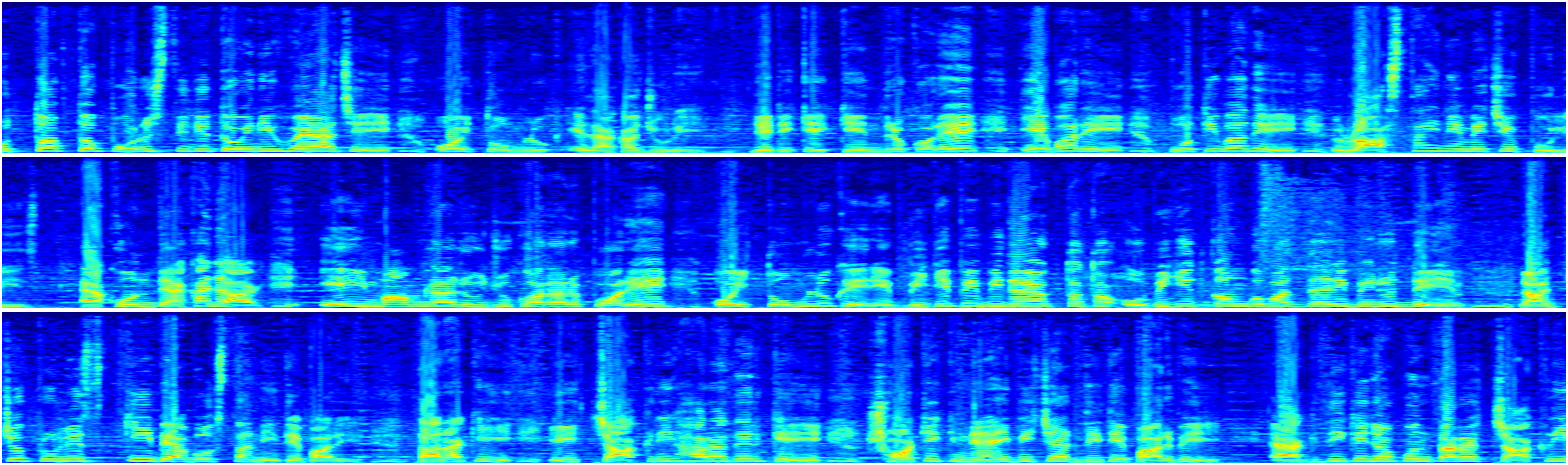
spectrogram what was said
উত্তপ্ত পরিস্থিতি তৈরি হয়ে আছে ওই তমলুক এলাকা জুড়ে, যেটিকে কেন্দ্র করে এবারে প্রতিবাদে রাস্তায় নেমেছে পুলিশ। এখন দেখা যাক, এই মামলা রুজু করার পরে ওই তমলুকের বিজেপি বিধায়ক তথা অভিজিৎ গঙ্গোপাধ্যায়ের বিরুদ্ধে রাজ্য পুলিশ কি ব্যবস্থা নিতে পারে? তারা কি এই চাকরি হারাদেরকে সঠিক ন্যায় বিচার দিতে পারবে? একদিকে যখন তারা চাকরি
